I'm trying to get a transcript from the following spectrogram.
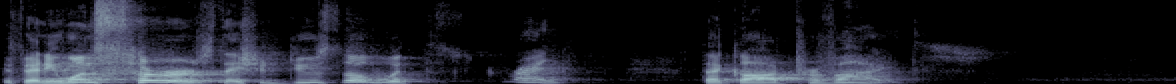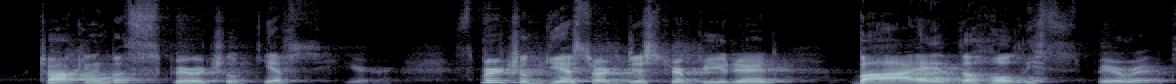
If anyone serves, they should do so with the strength that God provides. We're talking about spiritual gifts here. Spiritual gifts are distributed by the Holy Spirit.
